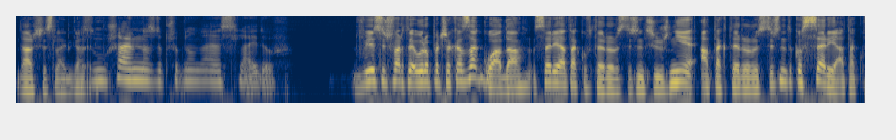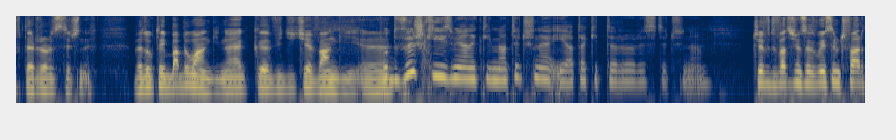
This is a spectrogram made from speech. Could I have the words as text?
Dalszy slajd galerii. Zmuszałem nas do przeglądania slajdów. 24 Europę czeka zagłada, seria ataków terrorystycznych, czyli już nie atak terrorystyczny, tylko seria ataków terrorystycznych. Według tej baby Wangi. No jak widzicie Wangi. e, Podwyżki, zmiany klimatyczne i ataki terrorystyczne. Czy w 2024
